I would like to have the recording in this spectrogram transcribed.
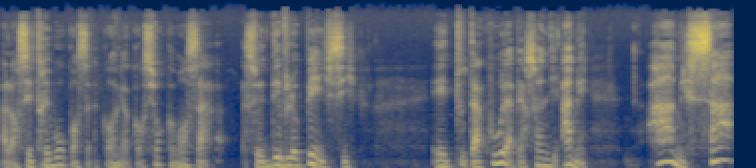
Alors c'est très beau quand, quand l'inconscient commence à se développer ici. Et tout à coup, la personne dit Ah, mais, ah, mais ça,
